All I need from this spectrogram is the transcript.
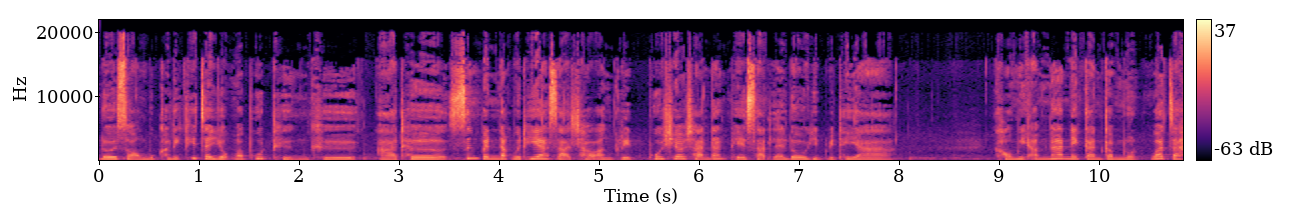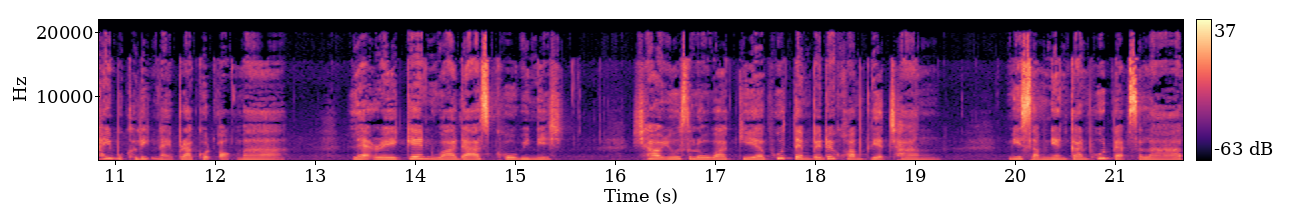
โดยสองบุคลิกที่จะยกมาพูดถึงคืออาร์เธอร์ซึ่งเป็นนักวิทยาศาสตร์ชาวอังกฤษ ผู้เชี่ยวชาญด้านเภสัชและโลหิตวิทยา เขามีอำนาจในการกำหนดว่าจะให้บุคลิกไหนปรากฏออกมา และเรเกนวาดัสโควินิช ชาวยูสโลวาเกียพูดเต็มไปด้วยความเกลียดชัง มีสำเนียงการพูดแบบสลาฟ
